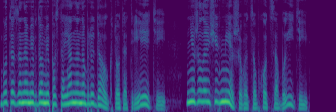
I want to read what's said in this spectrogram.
будто за нами в доме постоянно наблюдал кто-то третий, не желающий вмешиваться в ход событий,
